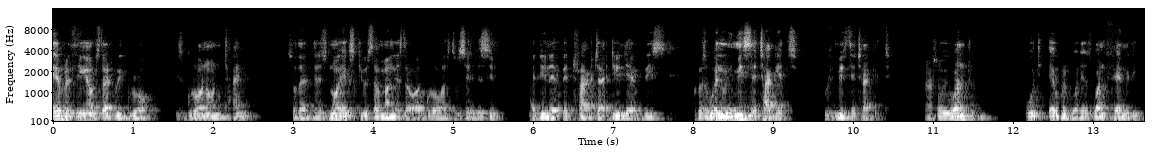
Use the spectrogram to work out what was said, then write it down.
everything else that we grow is grown on time so that there's no excuse amongst our growers to say, listen, I didn't have a tractor, I didn't have this. Because when we miss a target, we've missed a target. So we want to put everybody as one family.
